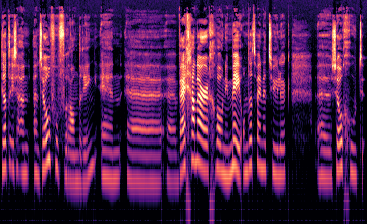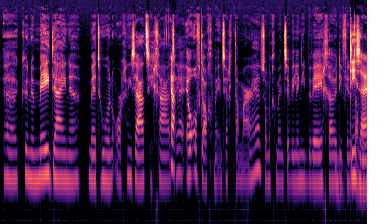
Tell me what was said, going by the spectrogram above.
dat is aan, aan zoveel verandering. En eh, eh, wij gaan daar gewoon in mee, omdat wij natuurlijk eh, zo goed eh, kunnen meedijnen met hoe een organisatie gaat. Ja. Hè? Over het algemeen zeg ik dan maar. Hè? Sommige mensen willen niet bewegen, die vinden Die het zijn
